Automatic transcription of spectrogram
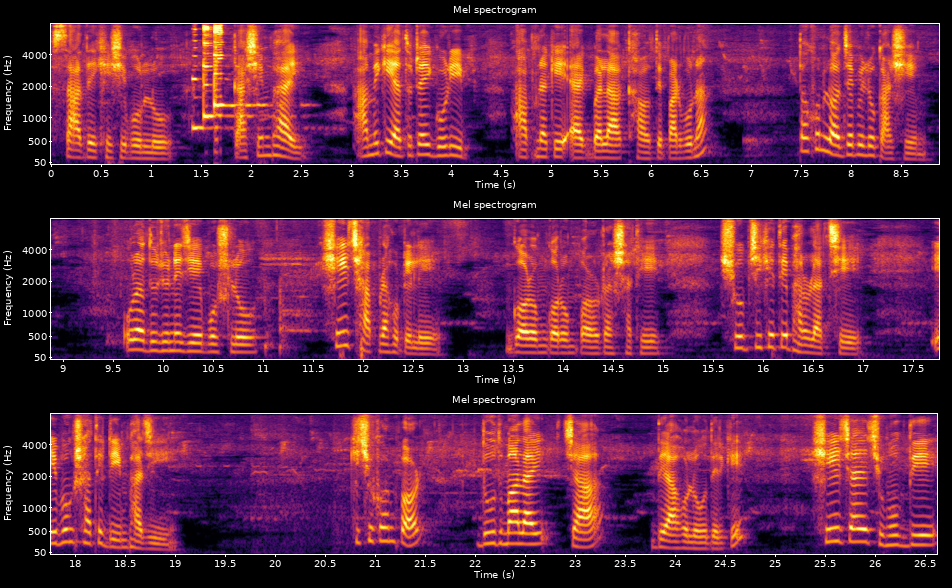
সাদেক হেসে বলল, কাশিম ভাই আমি কি এতটাই গরিব? আপনাকে একবেলা খাওয়াতে পারব না? তখন লজ্জা পেল কাশেম ওরা দুজনে যেয়ে বসল সেই ছাপড়া হোটেলে। গরম গরম পরোটার সাথে সবজি খেতে ভালো লাগছে এবং সাথে ডিম ভাজি। কিছুক্ষণ পর দুধমালাই চা দেয়া হলো ওদেরকে। সেই চায়ে চুমুক দিয়ে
